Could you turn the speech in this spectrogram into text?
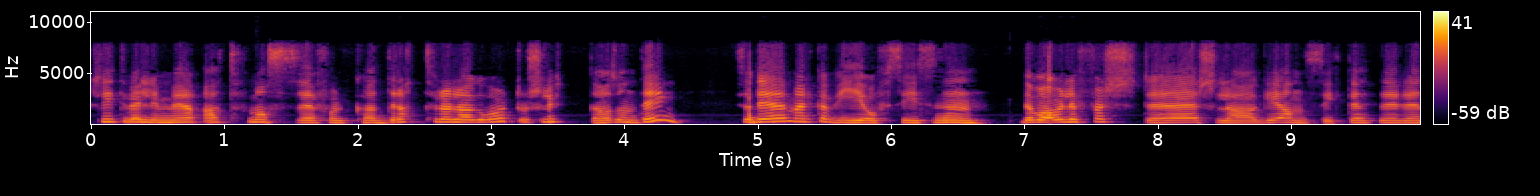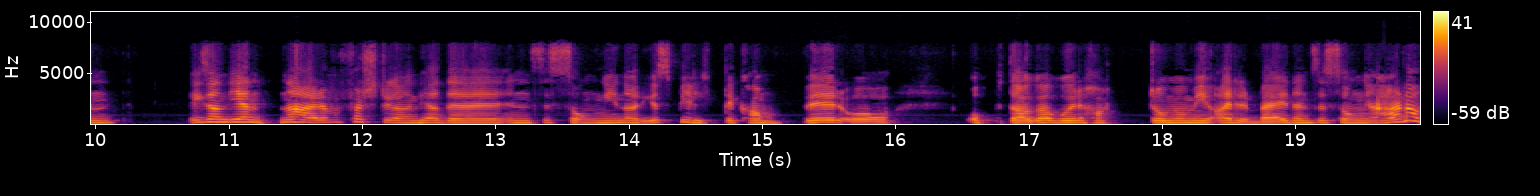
Slitt veldig med at masse folk har dratt fra laget vårt og slutta og sånne ting. Så det merka vi i offseason. Det var vel det første slaget i ansiktet etter en? Jentene er det første gang de hadde en sesong i Norge, spilte kamper og oppdaga hvor hardt og hvor mye arbeid en sesong er, da.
